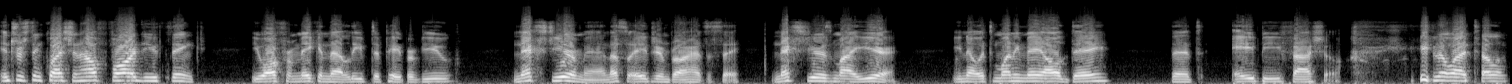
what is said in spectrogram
interesting question. How far do you think you are from making that leap to pay per view? Next year, man. That's what Adrien Broner had to say. Next year is my year. You know, it's Money May all day. Then it's AB Fascio. you know what I tell him?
